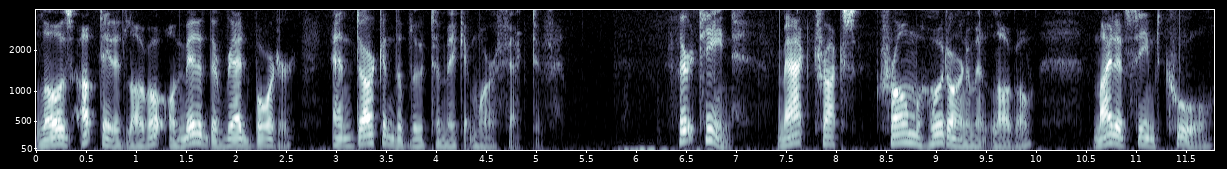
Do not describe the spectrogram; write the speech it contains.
Lowe's updated logo omitted the red border and darkened the blue to make it more effective. 13. Mack Truck's chrome hood ornament logo might have seemed cool,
